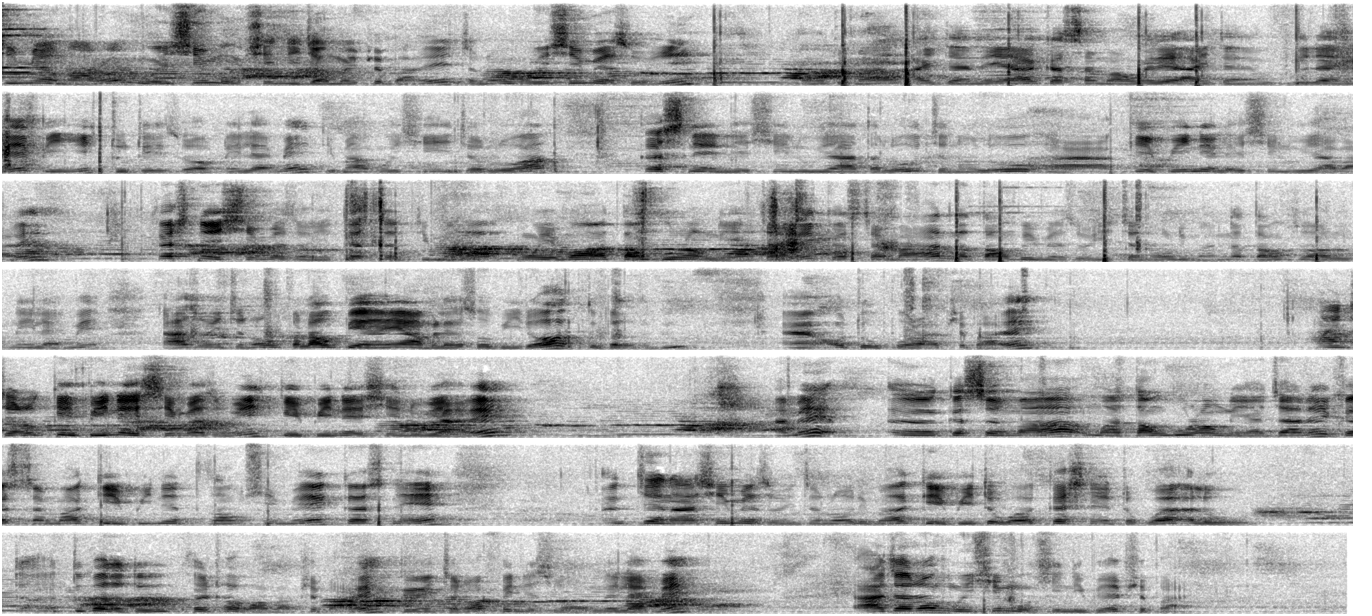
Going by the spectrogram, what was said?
ရှင်းမြမှာတော့ငွေရှင်းပုံရှင်းဒီကြောင့်ပဲဖြစ်ပါတယ်ကျွန်တော်ငွေရှင်းမယ်ဆိုရင်ဟောဒီမှာ item တွေက customer ဝယ်တဲ့ item ကိုပေးလိုက်မယ်ပြီးရင် today ဆိုတော့နှိပ်လိုက်မယ်ဒီမှာငွေရှင်းရင်ကျွန်တော်တို့က cash နဲ့လည်းရှင်းလို့ရတယ်လို့ကျွန်တော်တို့အာ KP နဲ့လည်းရှင်းလို့ရပါတယ် cash နဲ့ရှင်းမယ်ဆိုရင် customer ဒီမှာငွေပေါင်း1900နေရာကျတယ် customer က2000ပေးမယ်ဆိုရင်ကျွန်တော်တို့ဒီမှာ2000ဆိုတာလို့နှိပ်လိုက်မယ်ဒါဆိုရင်ကျွန်တော်တို့ဘယ်လောက်ပြန်ရမလဲဆိုပြီးတော့သူပတ်သူအဲ auto ပေါ်တာဖြစ်ပါတယ်အဲကျွန်တော် KP နဲ့ရှင်းမယ်ဆိုရင် KP နဲ့ရှင်းလို့ရတယ် အမေအဲ customer ဥမာ1900နေရာကျတယ် customer KB နဲ့1000ရှင်းမယ် cash နဲ့ကျန်တာရှင်းမယ်ဆိုရင်ကျွန်တော်ဒီမှာ KB တစ်ဝက် cash နဲ့တစ်ဝက်အဲ့လိုသူ့ဘာသူခွဲထွက်သွားမှာဖြစ်ပါတယ်ပြီးရင်ကျွန်တော် finish ဆိုတာလုပ်လိုက်မယ်ဒါကြတော့ငွေရှင်းမှုရှင်းနေပဲဖြစ်ပါတယ်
